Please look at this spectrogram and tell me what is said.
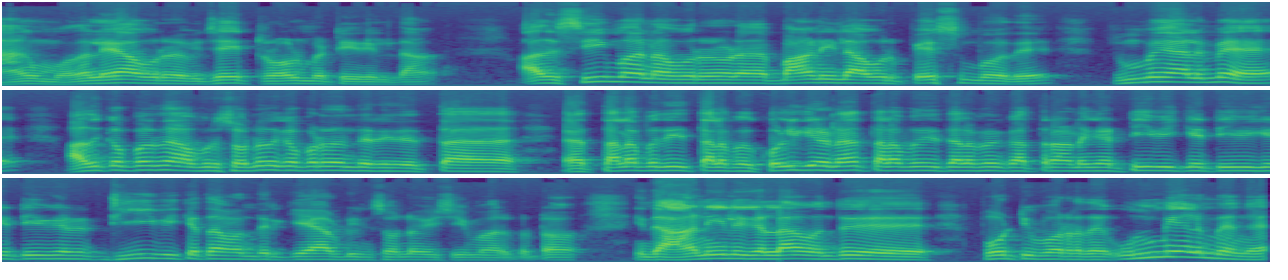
நாங்கள் முதல்ல அவர் விஜய் ட்ரோல் மெட்டீரியல் தான். அது சீமான் அவரோட பாணியில் அவர் பேசும்போது உண்மையாலுமே அதுக்கப்புறம் தான் அவர் சொன்னதுக்கப்புறம் தான் தெரியுது. த தளபதி தளபதி கொள்கைனா தளபதி தளபதி கத்துறானுங்க. டிவிக்கே டிவிக்கே டிவி டிவிக்கே தான் வந்திருக்கியா அப்படின்னு சொன்ன விஷயமா இருக்கட்டும். இந்த அணிலுகள்லாம் வந்து போட்டி போடுறது உண்மையாலுமேங்க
